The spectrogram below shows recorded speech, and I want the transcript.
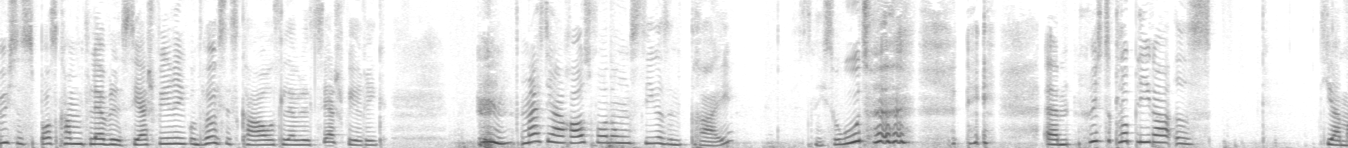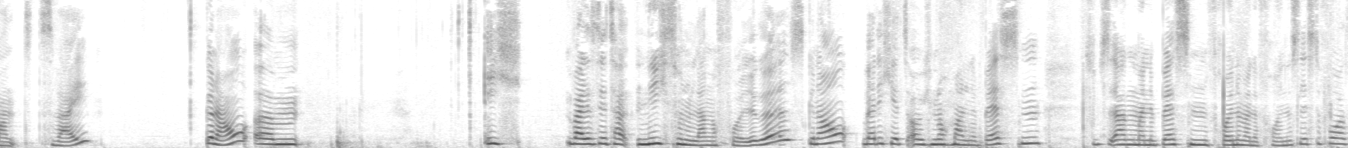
Höchstes Bosskampf-Level sehr schwierig und höchstes Chaos-Level sehr schwierig. Meiste Herausforderungssiege sind drei. Ist nicht so gut. ähm, höchste Clubliga ist Diamant 2. Genau. Ähm, ich, weil es jetzt halt nicht so eine lange Folge ist, genau, werde ich jetzt euch nochmal meine besten, sozusagen meine besten Freunde, meine Freundesliste vor,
